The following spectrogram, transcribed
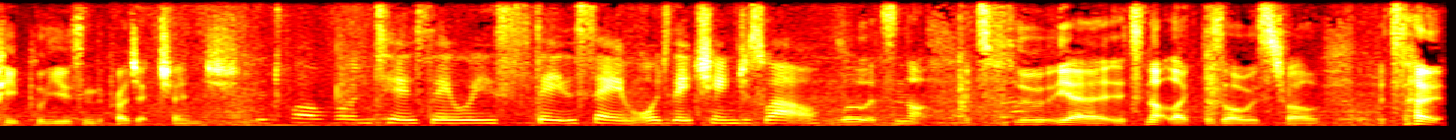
people using the project change The 12 volunteers, they always stay the same, or do they change as well? Well, it's not. It's fluid. Yeah, it's not like there's always twelve. It's like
